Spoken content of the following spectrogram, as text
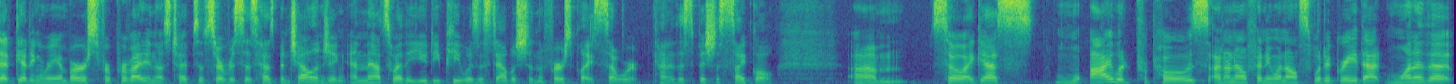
that getting reimbursed for providing those types of services has been challenging, and that's why the UDP was established in the first place. So we're kind of this vicious cycle. So I guess I would propose, I don't know if anyone else would agree, that one of the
